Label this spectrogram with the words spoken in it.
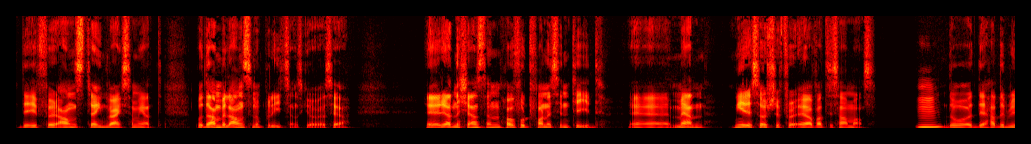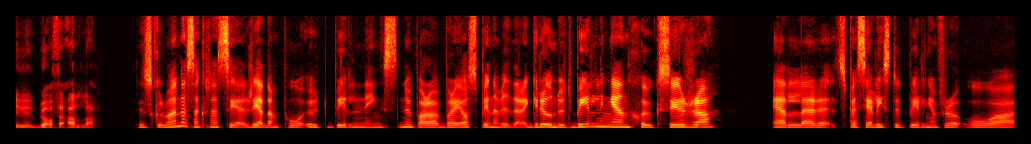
Det är för ansträngd verksamhet. Både ambulansen och polisen skulle jag vilja säga. Eh, räddningstjänsten har fortfarande sin tid, eh, men mer resurser för att öva tillsammans. Mm. Då, det hade blivit bra för alla. Det skulle man nästan kunna se redan på utbildnings... Nu bara börjar jag spinna vidare. Grundutbildningen sjuksyrra eller specialistutbildningen för att å,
